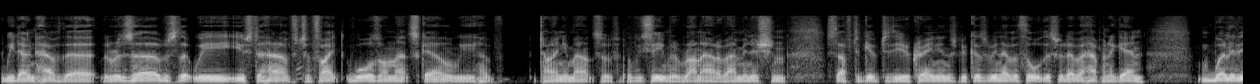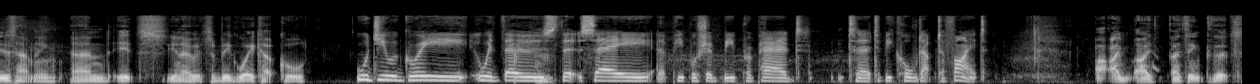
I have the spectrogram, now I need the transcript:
We don't have the, the reserves that we used to have to fight wars on that scale. We have tiny amounts of, we seem to run out of ammunition, stuff to give to the Ukrainians because we never thought this would ever happen again. Well, it is happening and it's, you know, it's a big wake up call. Would you agree with those hmm. that say that people should be prepared to, to be called up to fight? I, I, I think that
